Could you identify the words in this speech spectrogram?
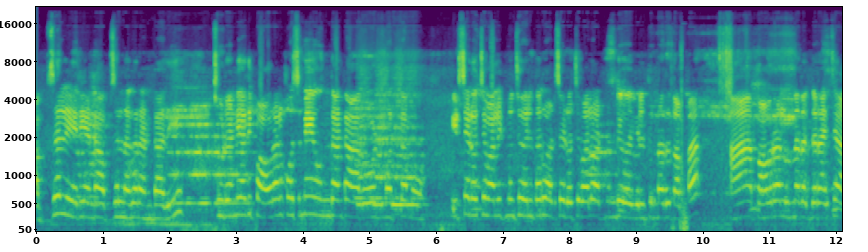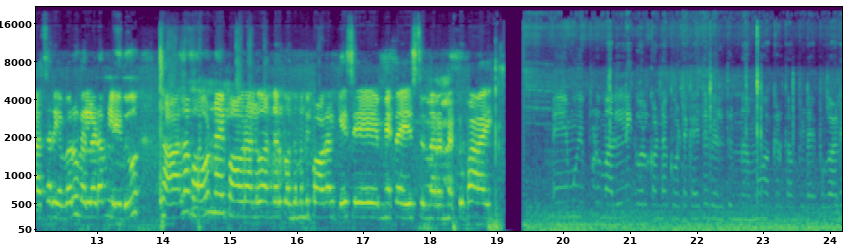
అఫ్జల్ ఏరియా అంట అఫ్జల్ నగర్ అంట అది. చూడండి అది పౌరాల కోసమే ఉందంట ఆ రోడ్ మొత్తము. ఇటు సైడ్ వచ్చే వాళ్ళు ఇటు నుంచి వెళ్తారు అటు సైడ్ వచ్చే వాళ్ళు అటు నుండి వెళ్తున్నారు తప్ప ఆ పావురాలు ఉన్న దగ్గర అయితే అసలు ఎవరు వెళ్ళడం లేదు. చాలా బాగున్నాయి పావురాలు. అందరు కొంతమంది పావురాలు కేసే మేత వేస్తున్నారు అన్నట్టు. బాయ్ మేము ఇప్పుడు మళ్ళీ గోల్కొండ కోటకి అయితే వెళ్తున్నాము. అక్కడ కంప్లీట్ అయిపోగానే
